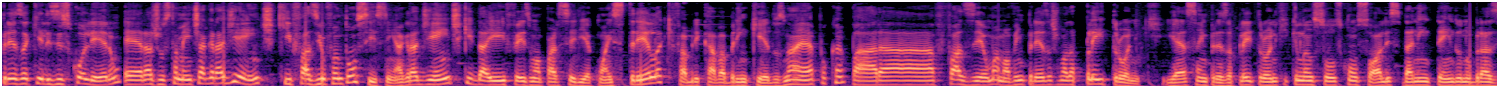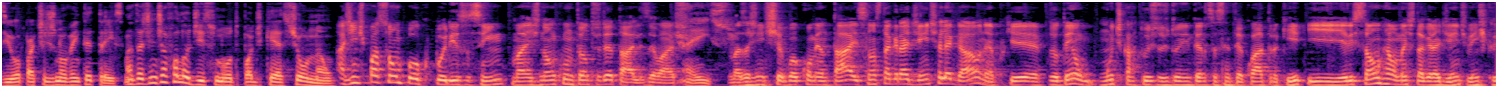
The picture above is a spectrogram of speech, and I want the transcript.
empresa que eles escolheram era justamente a Gradiente, que fazia o Phantom System. A Gradiente que daí fez uma parceria com a Estrela, que fabricava brinquedos na época, para fazer uma nova empresa chamada Playtronic. E essa empresa Playtronic que lançou os consoles da Nintendo no Brasil a partir de 93. Mas a gente já falou disso no outro podcast ou não? A gente passou um pouco por isso, sim, mas não com tantos detalhes, eu acho. É isso. Mas a gente chegou a comentar, esse lance da Gradiente é legal, né? Porque eu tenho muitos cartuchos do Nintendo 64 aqui, e eles são realmente da Gradiente, vem escrito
